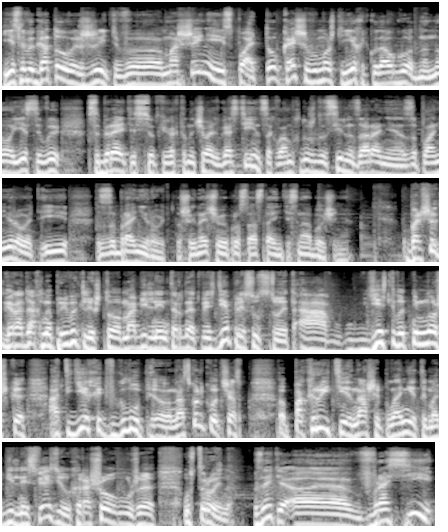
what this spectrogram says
если вы готовы жить в машине и спать, то, конечно, вы можете ехать куда угодно. Но если вы собираетесь все-таки как-то ночевать в гостиницах, вам их нужно сильно заранее запланировать и забронировать, потому что иначе вы просто останетесь на обочине обочине. В больших городах мы привыкли, что мобильный интернет везде присутствует, а если вот немножко отъехать вглубь, э, насколько вот сейчас покрытие нашей планеты мобильной связью хорошо уже устроено? Знаете, э, в России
